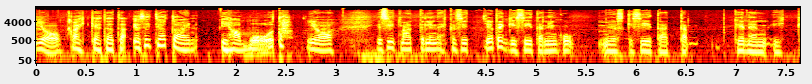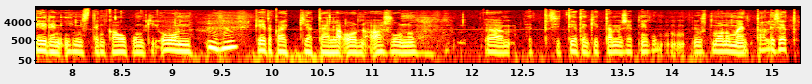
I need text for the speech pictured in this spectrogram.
Joo. kaikkea tätä. Ja sitten jotain ihan muuta. Joo, ja sitten mä ajattelin ehkä sit jotenkin siitä niin kuin myöskin siitä, että kenen, keiden ihmisten kaupunki on, mm-hmm. keitä kaikkia täällä on asunut. Öm, että sitten tietenkin tämmöiset niin just monumentaaliset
